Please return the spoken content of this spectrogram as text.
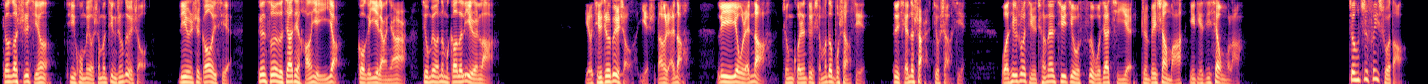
刚刚实行，几乎没有什么竞争对手，利润是高一些，跟所有的家电行业一样。过个一两年就没有那么高的利润了。有竞争对手也是当然的，利益诱人呐。中国人对什么都不上心，对钱的事儿就上心。我听说仅城南区就有四五家企业准备上马影碟机项目了。张志飞说道：“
